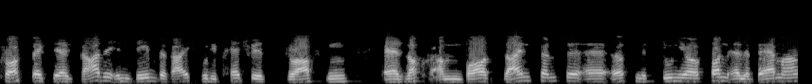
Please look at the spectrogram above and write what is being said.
Prospect, der gerade in dem Bereich, wo die Patriots draften, äh, noch am Board sein könnte. Äh, Irv Smith Jr. von Alabama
